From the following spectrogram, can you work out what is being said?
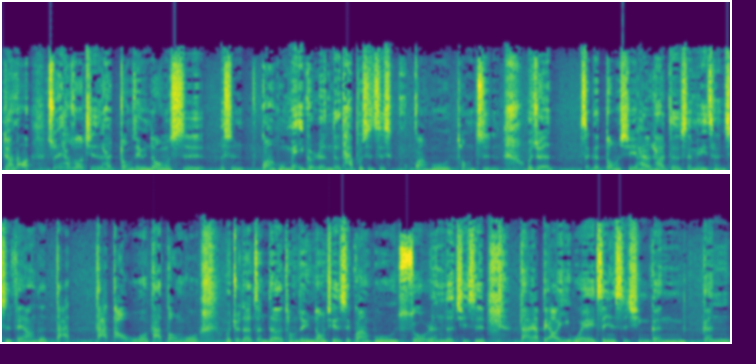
对啊，那我所以他说，其实他同志运动是是关乎每一个人的，他不是只是关乎同志。我觉得这个东西还有他的生命历程是非常的大。打到我，打动我。我觉得真的同志运动其实是关乎所有人的。其实大家不要以为这件事情跟跟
